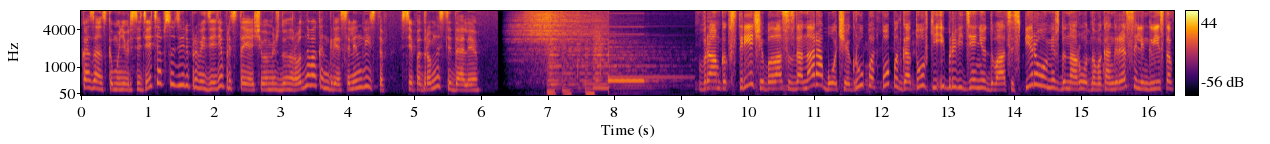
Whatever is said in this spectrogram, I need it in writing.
В Казанском университете обсудили проведение предстоящего Международного конгресса лингвистов. Все подробности далее. В рамках встречи была создана рабочая группа по подготовке и проведению 21-го Международного конгресса лингвистов,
